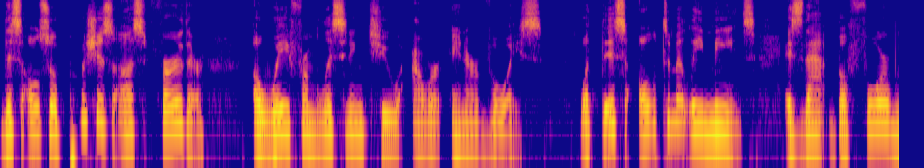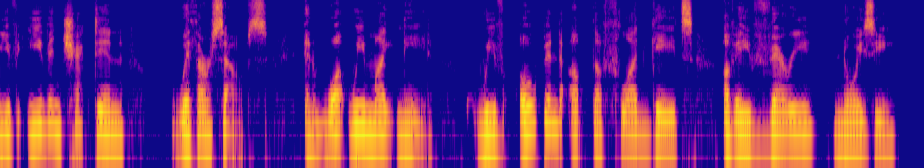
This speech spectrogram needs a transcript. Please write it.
This also pushes us further away from listening to our inner voice. What this ultimately means is that before we've even checked in with ourselves and what we might need, we've opened up the floodgates of a very noisy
